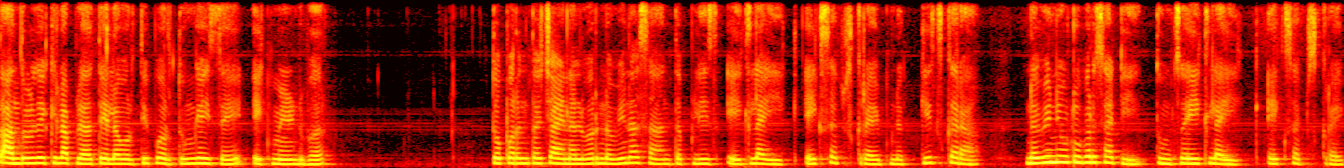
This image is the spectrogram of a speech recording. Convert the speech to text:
तांदूळ देखील आपल्याला तेलावरती परतून घ्यायचं आहे. एक मिनिटभर तोपर्यंत चॅनलवर नवीन असाल तर प्लीज एक लाईक एक सबस्क्राईब नक्कीच करा. नवीन यूट्यूबरसाठी तुमचं एक लाईक एक सबस्क्राईब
